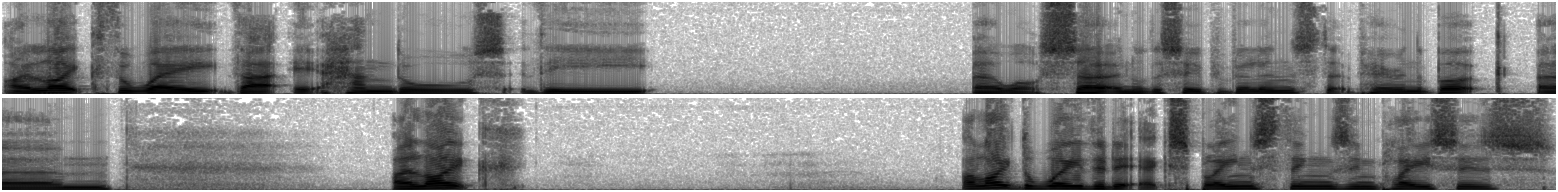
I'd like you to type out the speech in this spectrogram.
I like the way that it handles the uh, well, certain other supervillains that appear in the book. Um, I like I like the way that it explains things in places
